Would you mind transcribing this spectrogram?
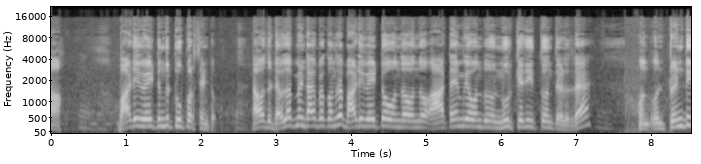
ಹಾ. ಬಾಡಿ ವೆಯ್ಟಿಂದು ಟೂ ಪರ್ಸೆಂಟು ನಾವು ಅದು ಡೆವಲಪ್ಮೆಂಟ್ ಆಗಬೇಕು ಅಂದರೆ ಬಾಡಿ ವೆಯ್ಟು ಒಂದು ಒಂದು ಆ ಟೈಮ್ಗೆ ಒಂದು ನೂರು ಕೆ ಜಿ ಇತ್ತು ಅಂತ ಹೇಳಿದ್ರೆ ಒಂದು ಒಂದು ಟ್ವೆಂಟಿ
